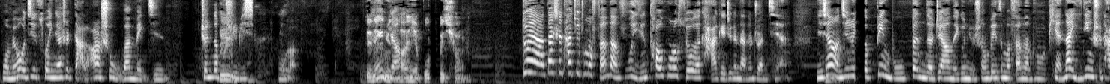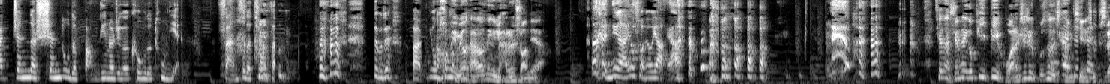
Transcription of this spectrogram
我没有记错，应该是打了二十五万美金，真的不是一笔小数目了。对，那个女的好像也不不穷。对啊，但是她就这么反反复复已经掏空了所有的卡给这个男的转钱。你想想，其实一个并不笨的这样的一个女生被这么反反复复骗，那一定是她真的深度的绑定了这个客户的痛点，反复的掏反，对不对？把用后面有没有达到那个女孩的爽点？那肯定啊，又爽又痒呀。天哪，形成一个闭闭环了，这是个不错的产品，对对是不是？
